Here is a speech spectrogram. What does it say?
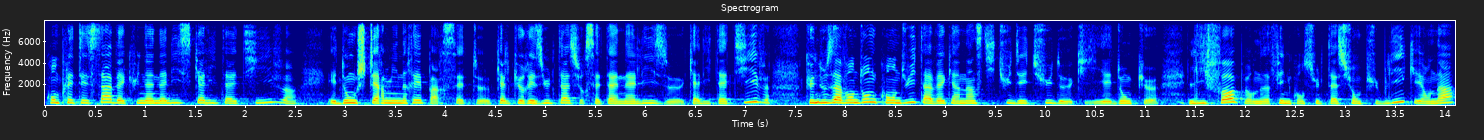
compléter ça avec une analyse qualitative. Et donc, je terminerai par quelques résultats sur cette analyse qualitative que nous avons donc conduite avec un institut d'études qui est donc euh, l'IFOP. On a fait une consultation publique et on a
